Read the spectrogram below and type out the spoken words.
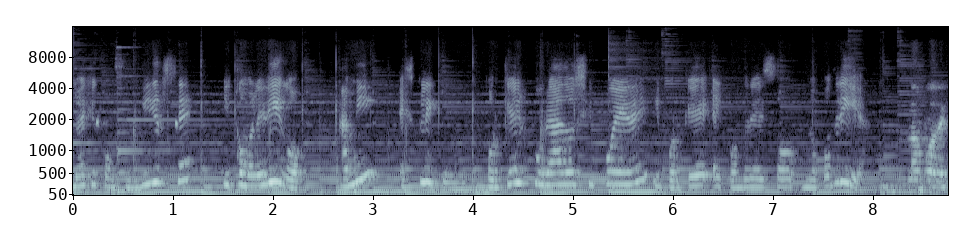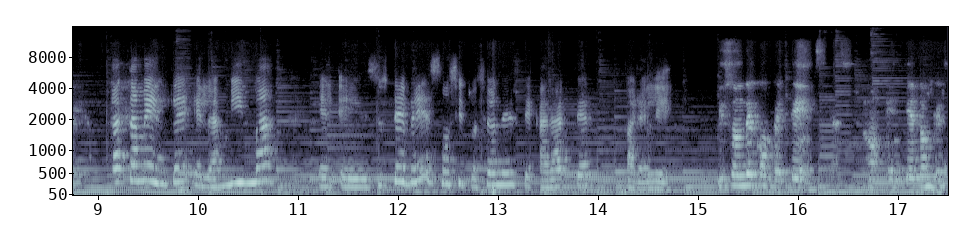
no hay que confundirse y como le digo, a mí explíquenme por qué el jurado sí puede y por qué el Congreso no podría. No podría exactamente en las mismas, si usted ve, son situaciones de carácter paralelo. Y son de competencias, ¿no? Entiendo que,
